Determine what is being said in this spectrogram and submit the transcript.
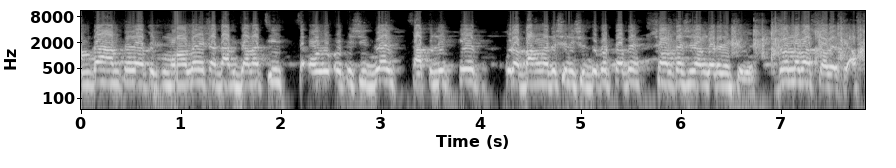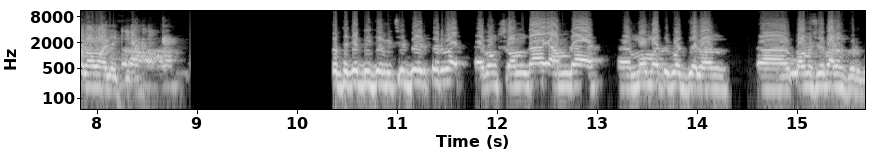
আমরা আন্তর্জাতিক মহলে এটা দাবি জানাচ্ছি অতি শীঘ্রই ছাত্রলীগকে পুরো বাংলাদেশে নিষিদ্ধ করতে হবে সন্ত্রাসী সংগঠন হিসেবে। ধন্যবাদ সবাইকে। আসসালামু আলাইকুম। থেকে বিজয় মিছিল বের করব এবং সন্ধ্যায় আমরা মোমবাতি প্রজ্বলন কর্মসূচি পালন করব।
